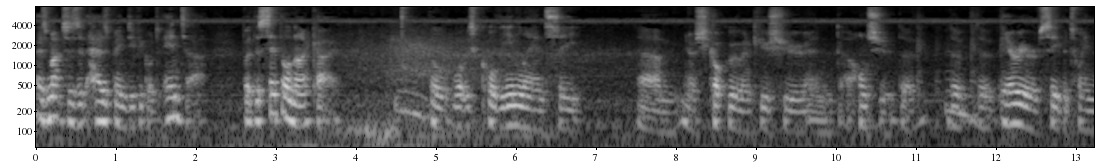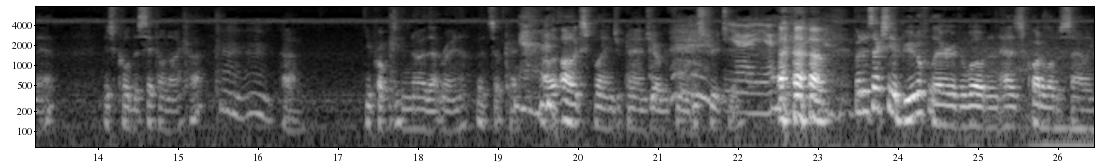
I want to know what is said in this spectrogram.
as much as it has been difficult to enter, but the Seto Naikai, or what was called the Inland Sea, um, you know, Shikoku and Kyushu and uh, Honshu, the, the, mm. the, area of sea between that is called the Seto Naikai. Mm-hmm. Um, you probably didn't know that, Rena. That's okay. I'll, I'll, explain Japan geography and history to you. Yeah, yeah. yeah, but it's actually a beautiful area of the world and it has quite a lot of sailing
